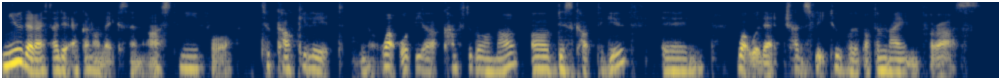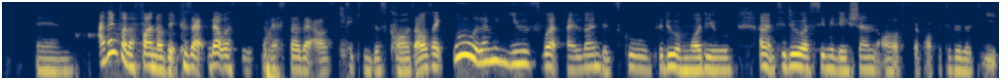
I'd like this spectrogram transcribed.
knew that I studied economics and asked me for to calculate, you know, what would be a comfortable amount of discount to give and what would that translate to for the bottom line for us. And I think for the fun of it, because that, was the semester that I was taking this course, I was like, ooh, let me use what I learned in school to do a module, I to do a simulation of the profitability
